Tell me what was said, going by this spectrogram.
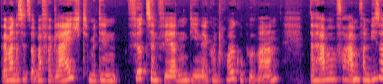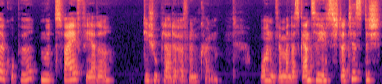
Wenn man das jetzt aber vergleicht mit den 14 Pferden, die in der Kontrollgruppe waren, dann haben, haben von dieser Gruppe nur zwei Pferde die Schublade öffnen können. Und wenn man das Ganze jetzt statistisch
